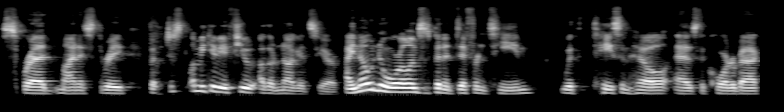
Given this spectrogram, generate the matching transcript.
spread minus three. But just let me give you a few other nuggets here. I know New Orleans has been a different team with Taysom Hill as the quarterback.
